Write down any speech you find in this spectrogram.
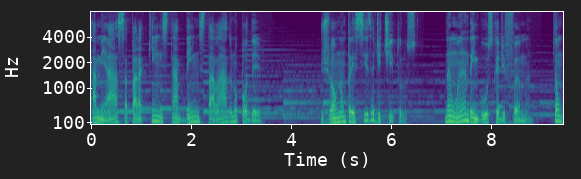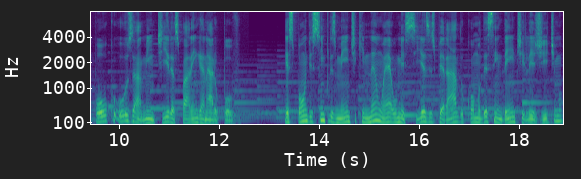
ameaça para quem está bem instalado no poder. João não precisa de títulos, não anda em busca de fama, tampouco usa mentiras para enganar o povo. Responde simplesmente que não é o Messias esperado como descendente legítimo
